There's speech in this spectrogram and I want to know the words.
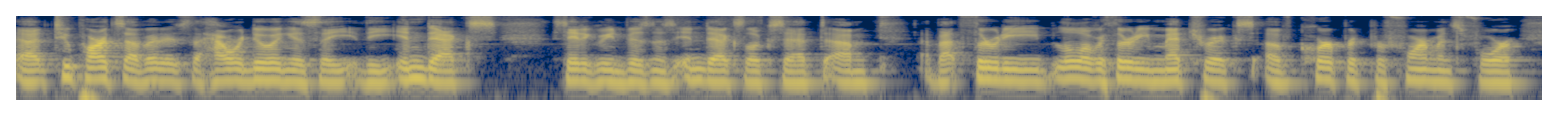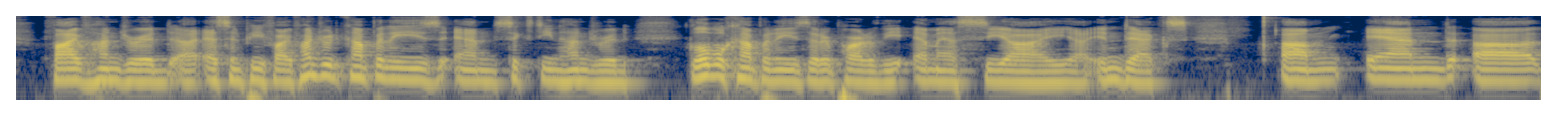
uh, two parts of it. Is the how we're doing is the the index. State of Green Business Index looks at um, about 30, a little over 30 metrics of corporate performance for 500 uh, S&P 500 companies and 1,600 global companies that are part of the MSCI uh, index. Um, and uh,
